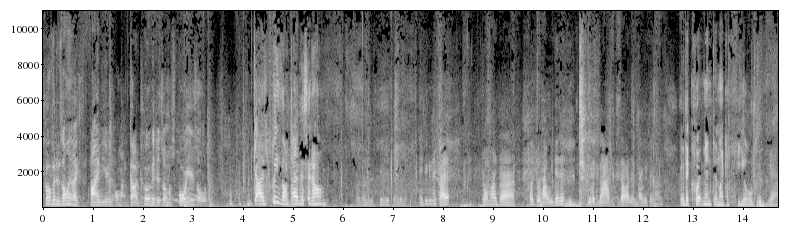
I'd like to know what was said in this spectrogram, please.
COVID was only like five years. Oh my god, COVID is almost four years old. Guys, please don't try this at home. If you're gonna try it, don't like uh, don't do how we did it. Do with masks on and everything on. With equipment in like a field. Yeah,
